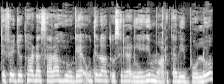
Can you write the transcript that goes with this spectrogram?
ਤੇ ਫਿਰ ਜੋ ਤੁਹਾਡਾ ਸਾਰਾ ਹੋ ਗਿਆ, ਉਹਦੇ ਨਾਲ ਤੁਸੀਂ ਲੈਣੀ ਹੈਗੀ ਮਾਰਕਾ ਦੀ ਬੋਲੋ।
